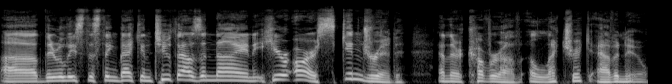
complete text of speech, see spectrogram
Uh, they released this thing back in 2009. Here are Skindred and their cover of Electric Avenue.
